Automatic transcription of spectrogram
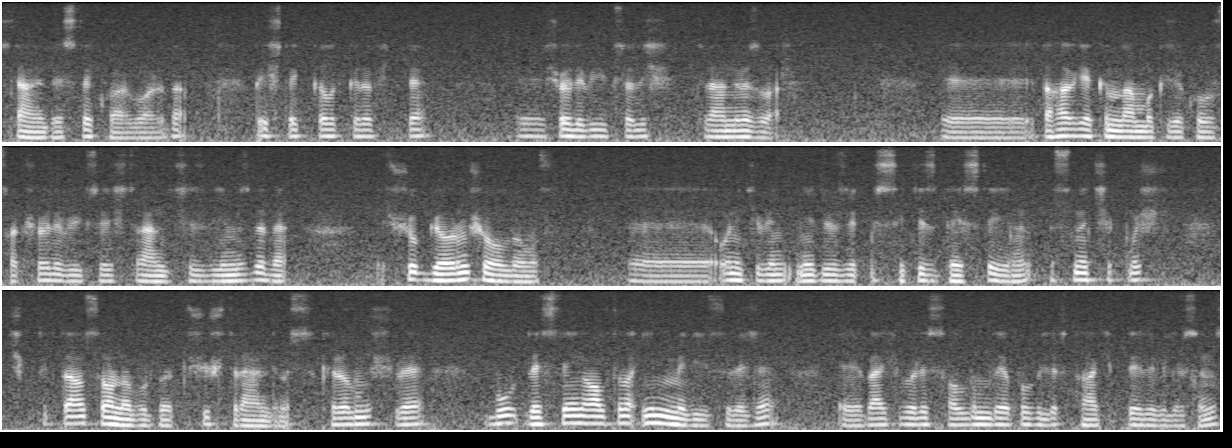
iki tane destek var bu arada. 5 dakikalık grafikte e, şöyle bir yükseliş trendimiz var. E, daha yakından bakacak olursak şöyle bir yükseliş trendi çizdiğimizde de şu görmüş olduğumuz e, 12.778 desteğinin üstüne çıkmış. Çıktıktan sonra burada düşüş trendimiz kırılmış ve bu desteğin altına inmediği sürece e, belki böyle saldım da yapabilir, takipte edebilirsiniz.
